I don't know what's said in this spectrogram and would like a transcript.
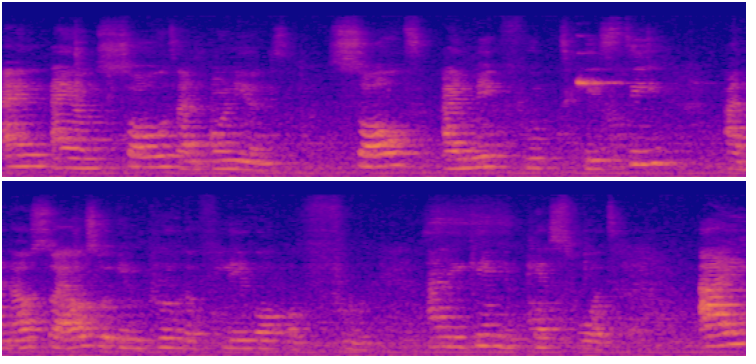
And I am salt and onions. Salt, I make food tasty and also I also improve the flavor of food. And again, you guess what? I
